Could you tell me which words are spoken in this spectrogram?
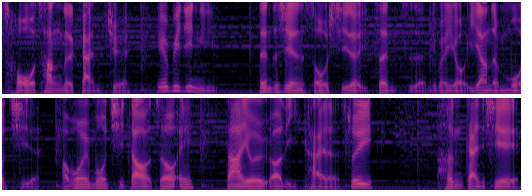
惆怅的感觉，因为毕竟你。跟这些人熟悉了一阵子，你们有一样的默契了，好不容易默契到了之后，哎，大家又要离开了，所以很感谢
